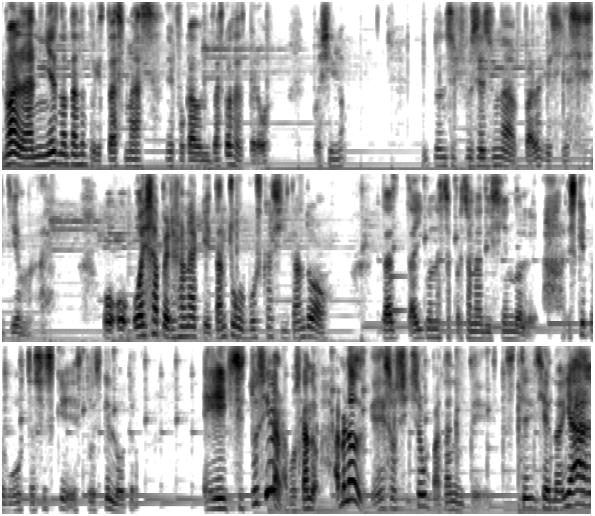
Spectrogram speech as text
No, en la niñez no tanto porque estás más enfocado en otras cosas, pero pues sí, ¿no? Entonces, pues es una parte que sí hace sentir mal. O, o, esa persona que tanto buscas y tanto estás ahí con esta persona diciéndole, ah, es que me gustas, es que esto, es que el otro. Ey, si tú sigues buscando, a menos que eso sí sea un patán y te, esté diciendo, ya,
